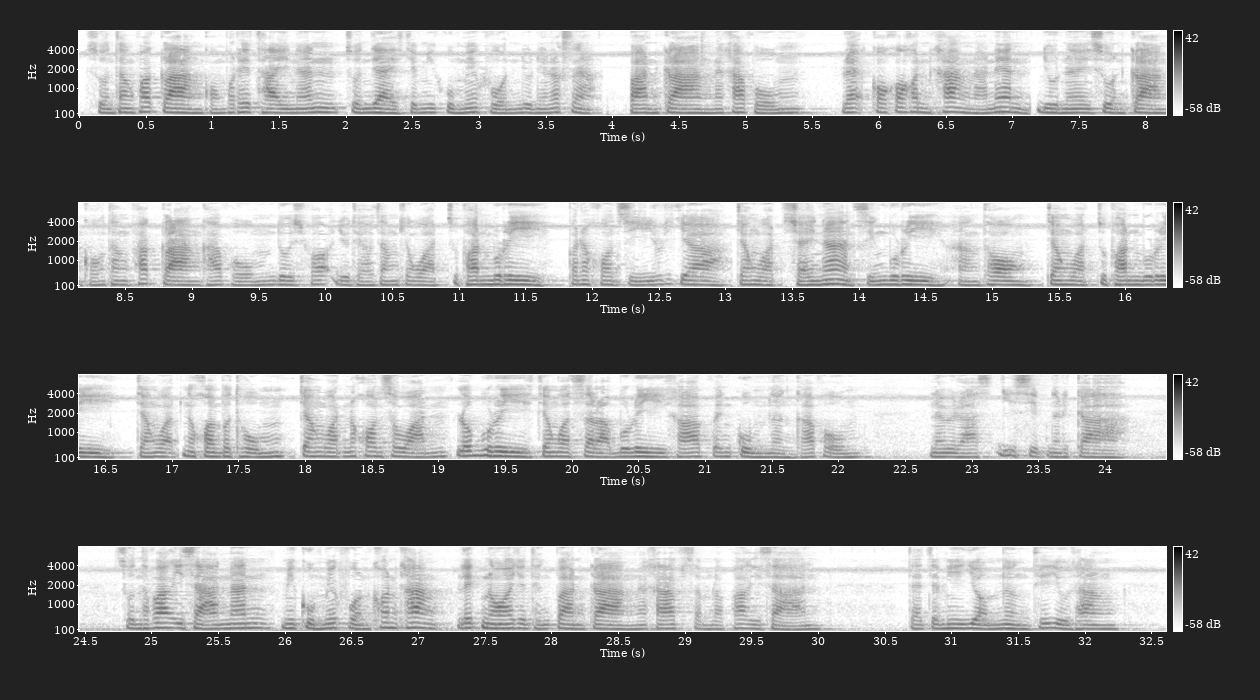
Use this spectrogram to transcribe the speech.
ส่วนทางภาคกลางของประเทศไทยนั้น ส่วนใหญ่จะมีกลุ่มเมฆฝนอยู่ในลักษณะปานกลางนะครับผมและก็ค่อนข้างหนาแน่นอยู่ในส่วนกลางของทางภาคกลางครับผม โดยเฉพาะอยู่แถวทางจังหวัด สุพรรณบุรี พระนครศรีอยุธยา จังหวัดชัยนาท สิงห์บุรี อ่างทอง จังหวัดสุพรรณบุรี จังหวัดนครปฐม จังหวัดนครสวรรค์ ลบบุรี จังหวัดสระบุรีครับ เป็นกลุ่มหนึ่งครับผม ในเวลา 20นาฬิกา ส่วนทางภาคอีสานนั้นมีกลุ่มเมฆฝนค่อนข้าง เล็กน้อยจนถึงปานกลางนะครับสำหรับภาคอีสาน แต่จะมีหย่อมหนึ่งที่อยู่ทาง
